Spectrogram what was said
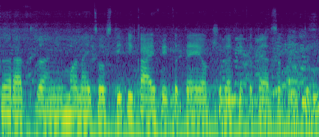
घरात आणि म्हणायचं असते की काय फेकत आहे अक्षदा फेकत आहे असं काहीतरी.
